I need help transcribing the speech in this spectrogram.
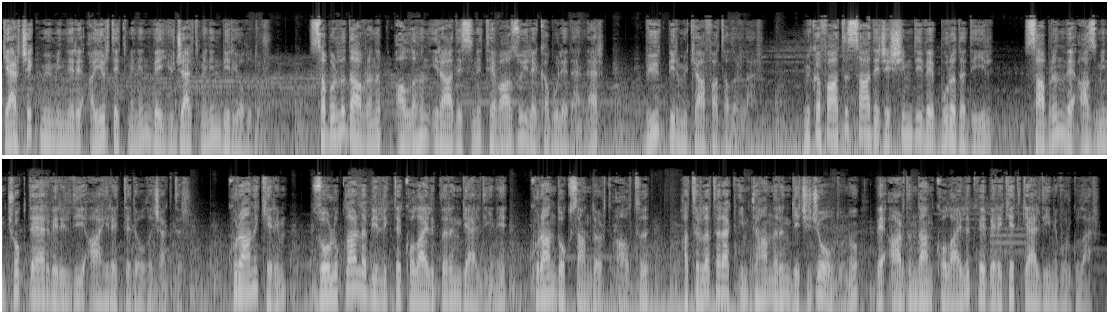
gerçek müminleri ayırt etmenin ve yüceltmenin bir yoludur. Sabırlı davranıp Allah'ın iradesini tevazu ile kabul edenler, büyük bir mükafat alırlar. Mükafatı sadece şimdi ve burada değil, sabrın ve azmin çok değer verildiği ahirette de olacaktır. Kur'an-ı Kerim, zorluklarla birlikte kolaylıkların geldiğini, Kur'an 94.6, hatırlatarak imtihanların geçici olduğunu ve ardından kolaylık ve bereket geldiğini vurgular.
